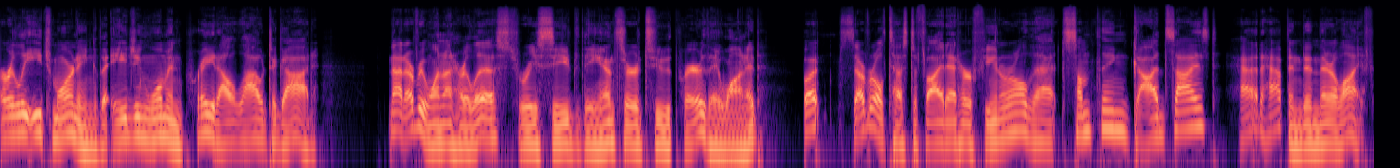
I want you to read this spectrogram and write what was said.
Early each morning, the aging woman prayed out loud to God. Not everyone on her list received the answer to the prayer they wanted, but several testified at her funeral that something God sized had happened in their life,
